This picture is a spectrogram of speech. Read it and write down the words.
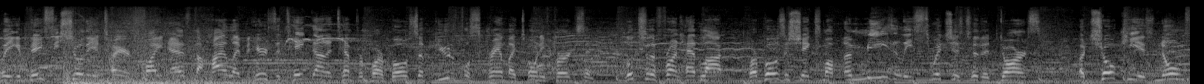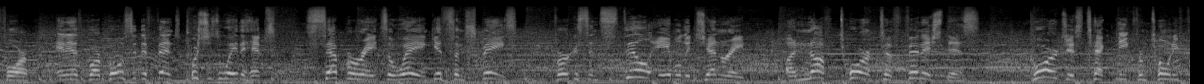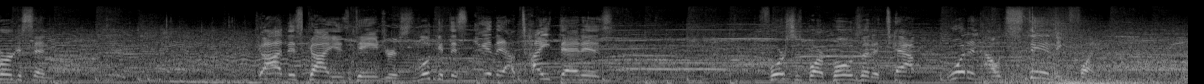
Well, you can basically show the entire fight as the highlight, but here's the takedown attempt from Barboza. Beautiful scram by Tony Ferguson. Looks for the front headlock. Barboza shakes him up, immediately switches to the D'Arce. A choke he is known for, and as Barboza defends, pushes away the hips, separates away and gets some space, Ferguson still able to generate enough torque to finish this. Gorgeous technique from Tony Ferguson. God, this guy is dangerous. Look at this, look at how tight that is. Forces Barboza to tap. What an outstanding fight.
